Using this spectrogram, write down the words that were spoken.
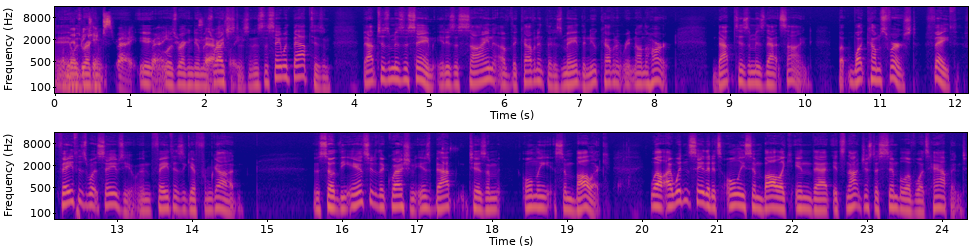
uh, and it then was became reckoned. right. It right. was reckoned to him as righteousness, and it's the same with baptism. Baptism is the same. It is a sign of the covenant that is made, the new covenant written on the heart. Baptism is that sign. But what comes first? Faith. Faith is what saves you, and faith is a gift from God. And so the answer to the question is baptism only symbolic? Well, I wouldn't say that it's only symbolic in that it's not just a symbol of what's happened.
